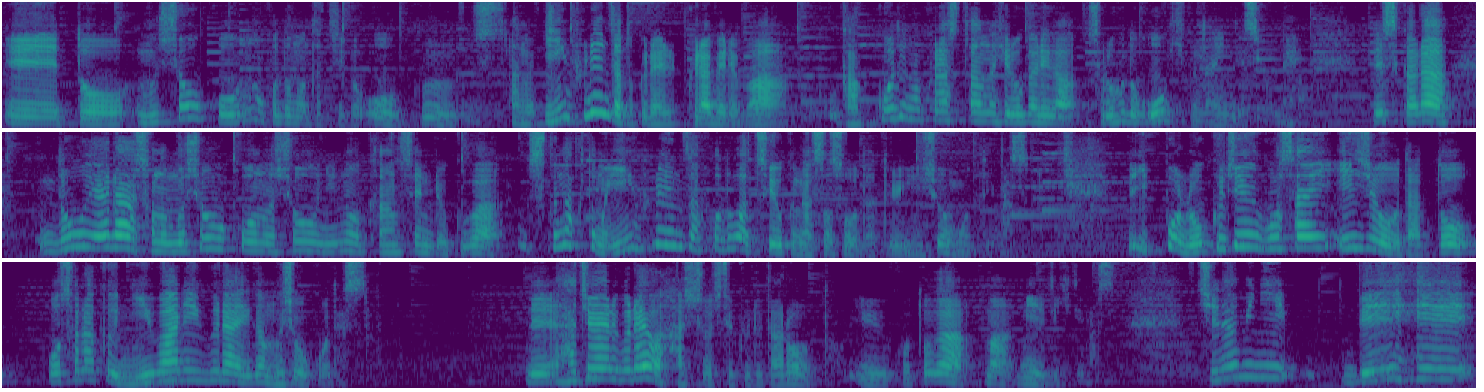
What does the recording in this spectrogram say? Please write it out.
えーと、無症候の子どもたちが多くあのインフルエンザと比べれば学校でのクラスターの広がりがそれほど大きくないんですよね。ですからどうやらその無症候の小児の感染力は少なくともインフルエンザほどは強くなさそうだという印象を持っています。一方65歳以上だとおそらく2割ぐらいが無症候です。で8割ぐらいは発症してくるだろうということが、まあ、見えてきています。ちなみに米兵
